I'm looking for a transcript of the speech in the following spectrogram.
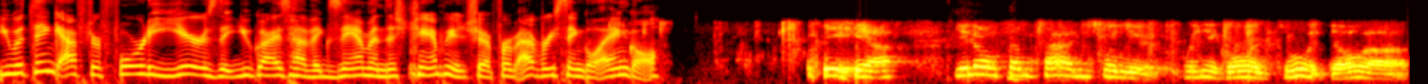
you would think after 40 years that you guys have examined this championship from every single angle. yeah, you know, sometimes when you when you're going through it though, uh,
